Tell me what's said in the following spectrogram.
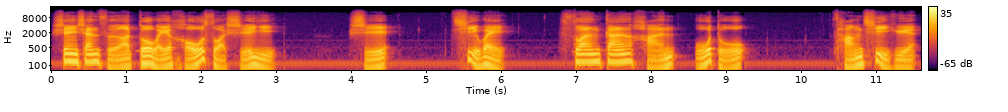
深山则多为猴所食矣。十，气味酸甘寒，无毒。藏气曰：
